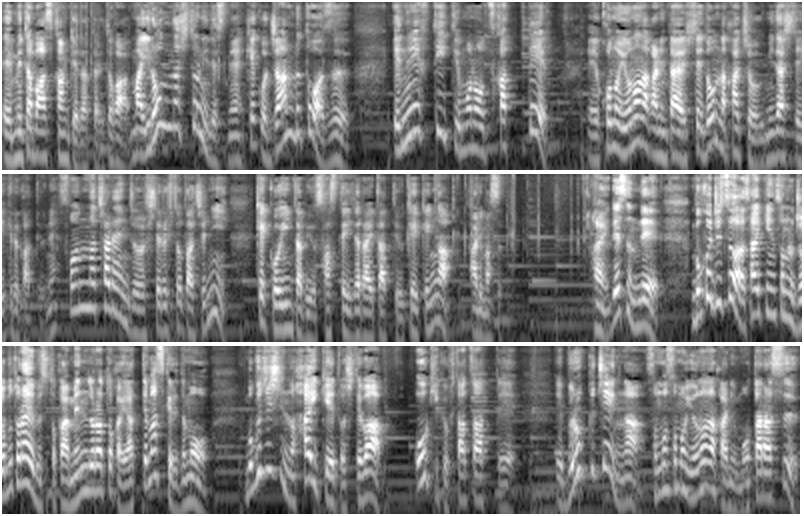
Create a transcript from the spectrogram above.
えー、メタバース関係だったりとか、まあ、いろんな人にですね、結構ジャンル問わず、NFT っていうものを使って、えこの世の中に対してどんな価値を生み出していけるかっていうね、そんなチャレンジをしてる人たちに結構インタビューさせていただいたっていう経験があります。はい。ですんで、僕実は最近そのジョブトライブスとかメンドラとかやってますけれども、僕自身の背景としては大きく2つあって、えブロックチェーンがそもそも世の中にもたらす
